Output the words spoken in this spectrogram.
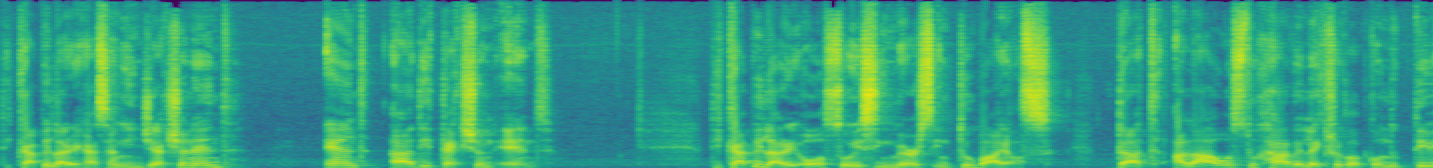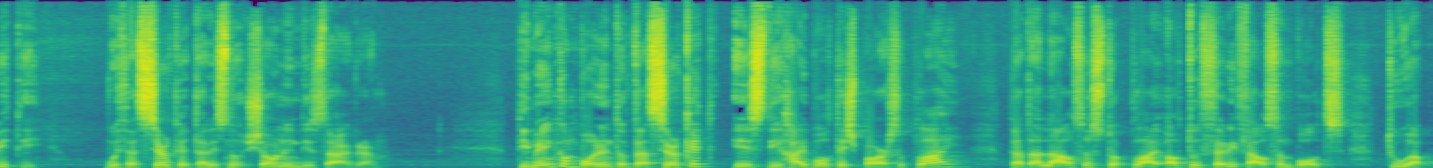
The capillary has an injection end and a detection end. The capillary also is immersed in two vials that allow us to have electrical conductivity with a circuit that is not shown in this diagram. The main component of that circuit is the high voltage power supply that allows us to apply up to 30,000 volts to,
